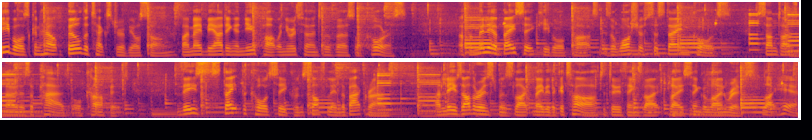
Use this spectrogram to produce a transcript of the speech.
Keyboards can help build the texture of your song by maybe adding a new part when you return to a verse or chorus. A familiar basic keyboard part is a wash of sustained chords, sometimes known as a pad or carpet. These state the chord sequence softly in the background and leaves other instruments like maybe the guitar to do things like play single line riffs, like here.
